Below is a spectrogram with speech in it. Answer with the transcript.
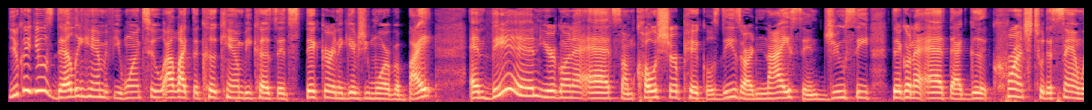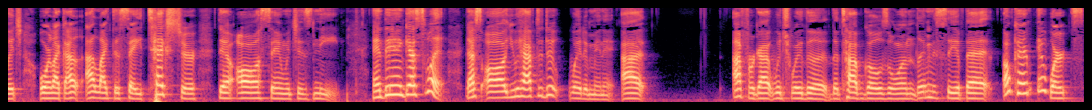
You could use deli ham if you want to. I like the cooked ham because it's thicker and it gives you more of a bite. And then you're going to add some kosher pickles. These are nice and juicy. They're going to add that good crunch to the sandwich, or like I, I like to say, texture that all sandwiches need. And then guess what? That's all you have to do. Wait a minute. I I forgot which way the, the top goes on. Let me see if that, okay, it works.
